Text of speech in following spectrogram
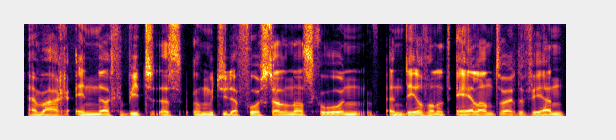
En waar in dat gebied, dat moet je dat voorstellen, als gewoon een deel van het eiland waar de VN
